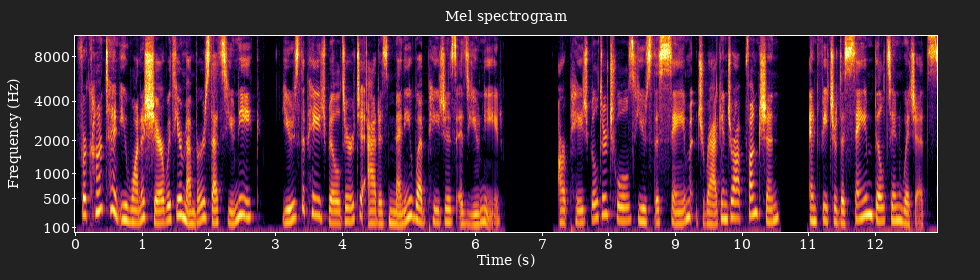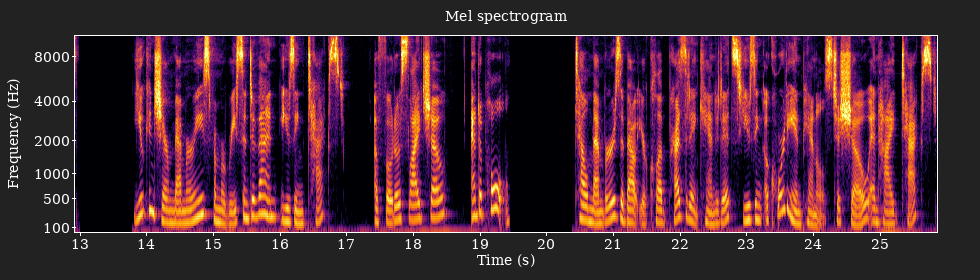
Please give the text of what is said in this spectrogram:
For content you want to share with your members that's unique, use the Page Builder to add as many web pages as you need. Our Page Builder tools use the same drag and drop function and feature the same built in widgets. You can share memories from a recent event using text, a photo slideshow, and a poll. Tell members about your club president candidates using accordion panels to show and hide text,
